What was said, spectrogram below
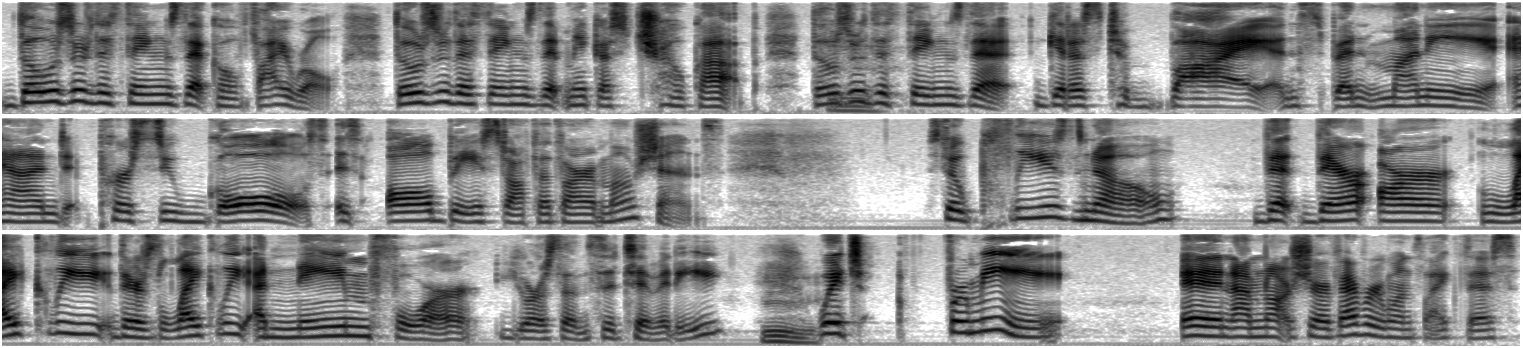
those are the things that go viral. Those are the things that make us choke up. Those are mm-hmm. the things that get us to buy and spend money and pursue goals is all based off of our emotions. So please know that there are likely there's likely a name for your sensitivity, mm. which for me, and I'm not sure if everyone's like this,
